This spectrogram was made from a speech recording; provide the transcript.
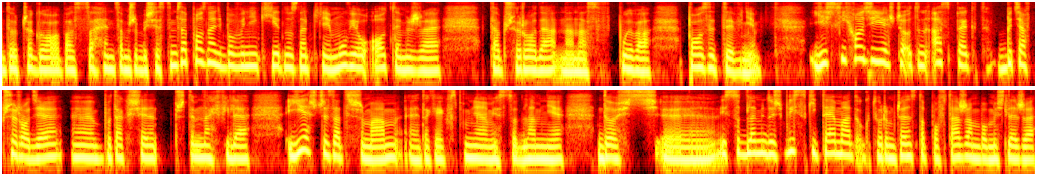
do czego Was zachęcam, żeby się z tym zapoznać, bo wyniki jednoznacznie mówią o tym, że ta przyroda na nas wpływa pozytywnie. Jeśli chodzi jeszcze o ten aspekt bycia w przyrodzie, e, bo tak się przy tym na chwilę jeszcze zatrzymam. E, tak jak wspomniałam, jest to dla mnie dość, e, jest to dla mnie dość bliski temat, o którym często powtarzam, bo myślę, że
